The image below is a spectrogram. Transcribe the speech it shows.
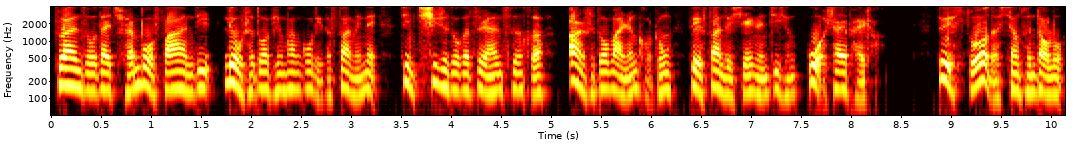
专案组在全部发案地六十多平方公里的范围内，近七十多个自然村和二十多万人口中，对犯罪嫌疑人进行过筛排查。对所有的乡村道路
